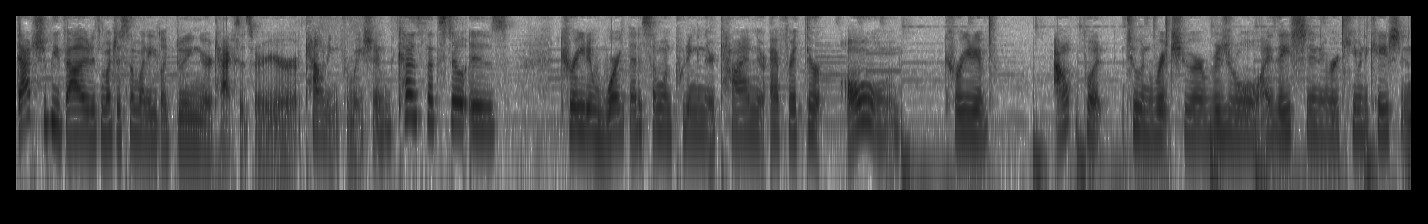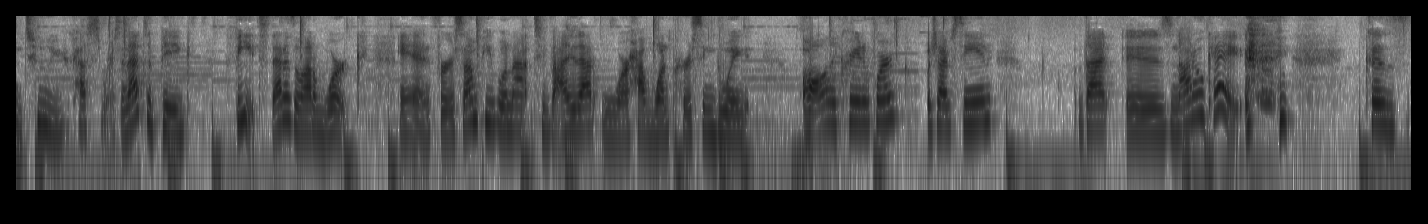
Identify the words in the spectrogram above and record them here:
that should be valued as much as somebody like doing your taxes or your accounting information because that still is creative work. That is someone putting in their time, their effort, their own creative output to enrich your visualization or communication to your customers. And that's a big feat. That is a lot of work. And for some people not to value that or have one person doing all the creative work, which I've seen, that is not okay. because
